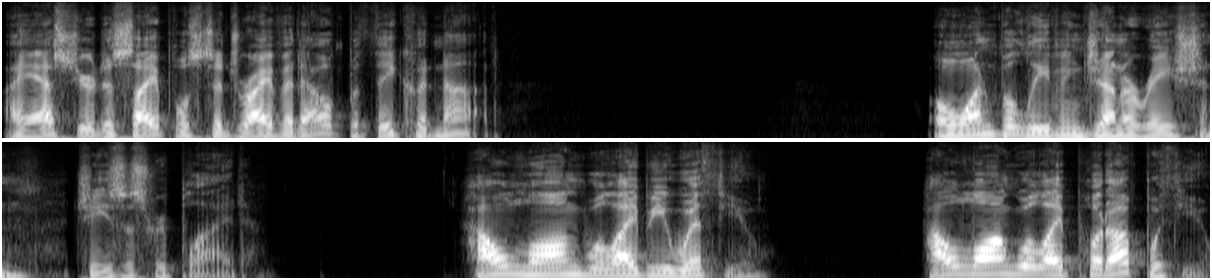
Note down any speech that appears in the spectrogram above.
I asked your disciples to drive it out, but they could not. O unbelieving generation, Jesus replied, How long will I be with you? How long will I put up with you?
